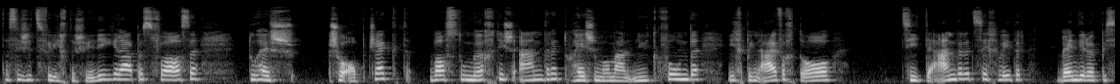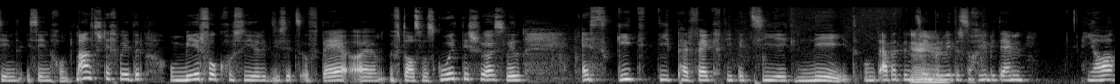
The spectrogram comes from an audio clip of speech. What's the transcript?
das ist jetzt vielleicht eine schwierige Lebensphase. Du hast schon abgecheckt, was du möchtest ändern. Du hast im Moment nichts gefunden. Ich bin einfach da. Die Zeiten ändern sich wieder. Wenn dir etwas in den Sinn kommt, meldest dich wieder. Und wir fokussieren uns jetzt auf, den, äh, auf das, was gut ist für uns, weil es gibt die perfekte Beziehung nicht. Und eben dann ja, sind wir wieder so ein bei dem, ja,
